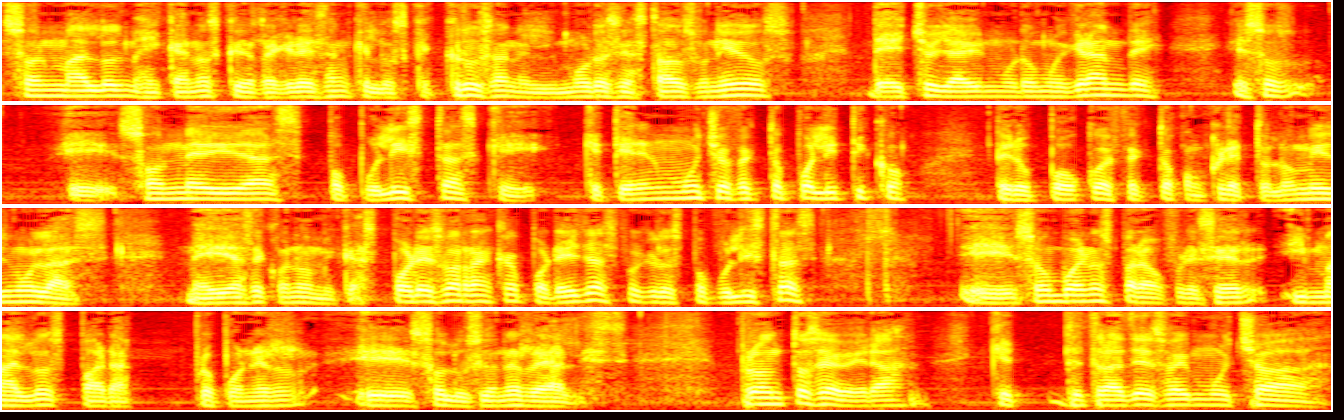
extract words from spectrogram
son más los mexicanos que regresan que los que cruzan el muro hacia Estados Unidos. De hecho, ya hay un muro muy grande. Esos eh, son medidas populistas que, que tienen mucho efecto político, pero poco efecto concreto. Lo mismo las medidas económicas. Por eso arranca por ellas, porque los populistas eh, son buenos para ofrecer y malos para proponer eh, soluciones reales. Pronto se verá que detrás de eso hay mucha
